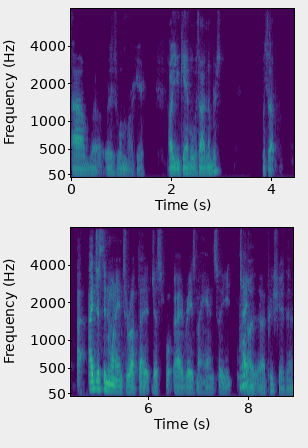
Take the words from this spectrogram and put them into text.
um well there's one more here oh you gamble with odd numbers what's up I, I just didn't want to interrupt. I just I raised my hand. So you, oh, I, I appreciate that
